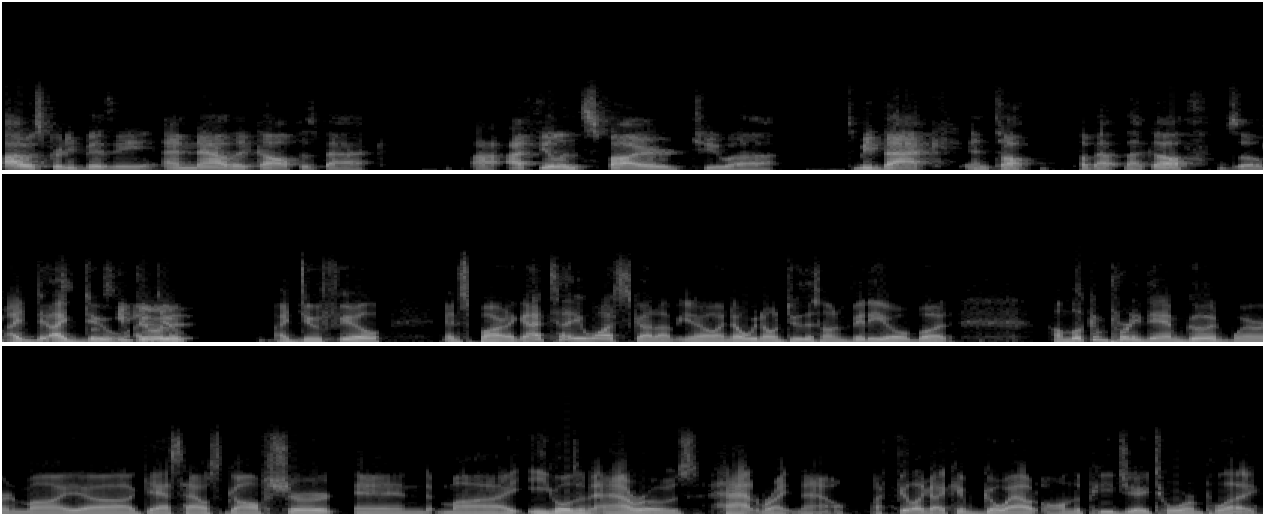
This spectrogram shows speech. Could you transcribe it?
I was pretty busy. And now that golf is back, uh, I feel inspired to uh to be back and talk about that golf. So I do I do. I do. it. I do feel inspired. I got to tell you what, Scott, I, you know, I know we don't do this on video, but I'm looking pretty damn good wearing my uh, Gas House golf shirt and my Eagles and Arrows hat right now. I feel like I could go out on the PGA Tour and play.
